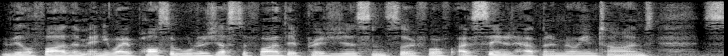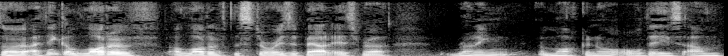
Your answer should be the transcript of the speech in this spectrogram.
vilify them any way possible to justify their prejudice and so forth. I've seen it happen a million times. So I think a lot of a lot of the stories about Ezra running amok and all, all these um,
